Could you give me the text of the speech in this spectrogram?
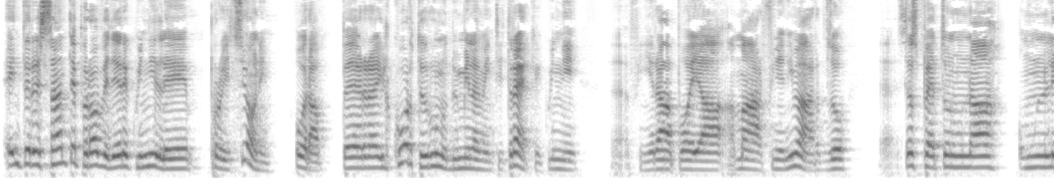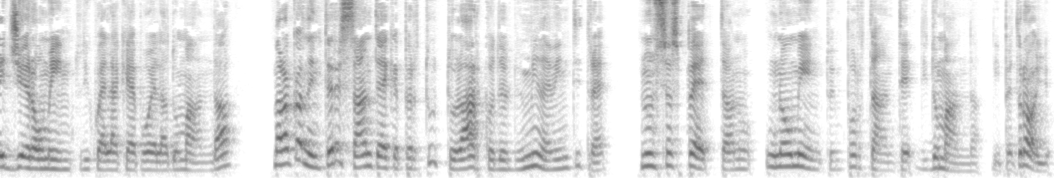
È interessante però vedere quindi le proiezioni. Ora, per il quarter 1 2023, che quindi eh, finirà poi a, a mar, fine di marzo, eh, si aspettano una, un leggero aumento di quella che è poi la domanda, ma la cosa interessante è che per tutto l'arco del 2023 non si aspettano un aumento importante di domanda di petrolio,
